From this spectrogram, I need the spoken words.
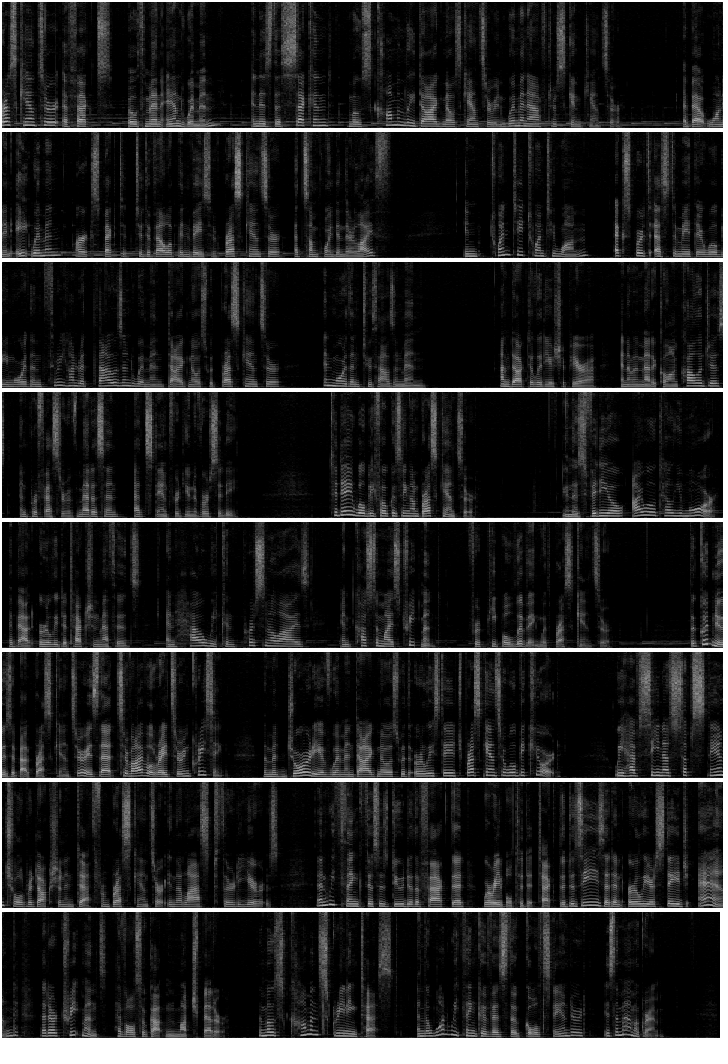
Breast cancer affects both men and women and is the second most commonly diagnosed cancer in women after skin cancer. About one in eight women are expected to develop invasive breast cancer at some point in their life. In 2021, experts estimate there will be more than 300,000 women diagnosed with breast cancer and more than 2,000 men. I'm Dr. Lidia Schapira and I'm a medical oncologist and professor of medicine at Stanford University. Today we'll be focusing on breast cancer. In this video, I will tell you more about early detection methods and how we can personalize and customize treatment for people living with breast cancer. The good news about breast cancer is that survival rates are increasing. The majority of women diagnosed with early stage breast cancer will be cured we have seen a substantial reduction in death from breast cancer in the last 30 years. And we think this is due to the fact that we're able to detect the disease at an earlier stage and that our treatments have also gotten much better. The most common screening test, and the one we think of as the gold standard, is the mammogram.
